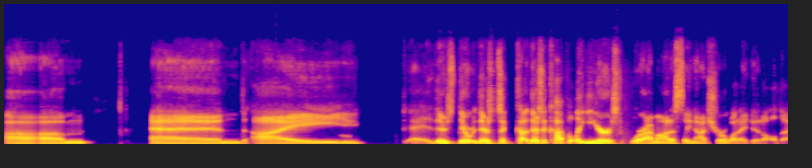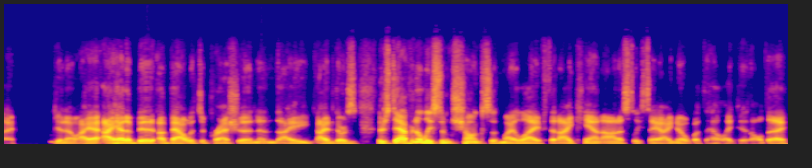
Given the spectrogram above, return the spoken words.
Um, and I there's there there's a there's a couple of years where I'm honestly not sure what I did all day. You know, I, I had a bit a bout with depression, and I, I there's there's definitely some chunks of my life that I can't honestly say I know what the hell I did all day.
